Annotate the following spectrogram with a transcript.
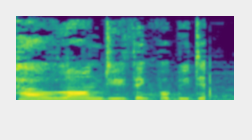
How long do you think we'll be dead?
